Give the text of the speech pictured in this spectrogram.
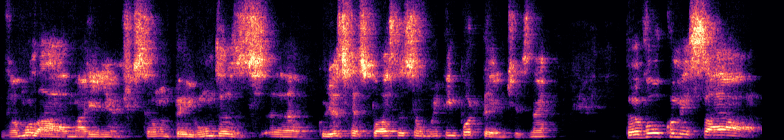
Vamos lá, Marília. Acho que são perguntas uh, cujas respostas são muito importantes, né? Então, eu vou começar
